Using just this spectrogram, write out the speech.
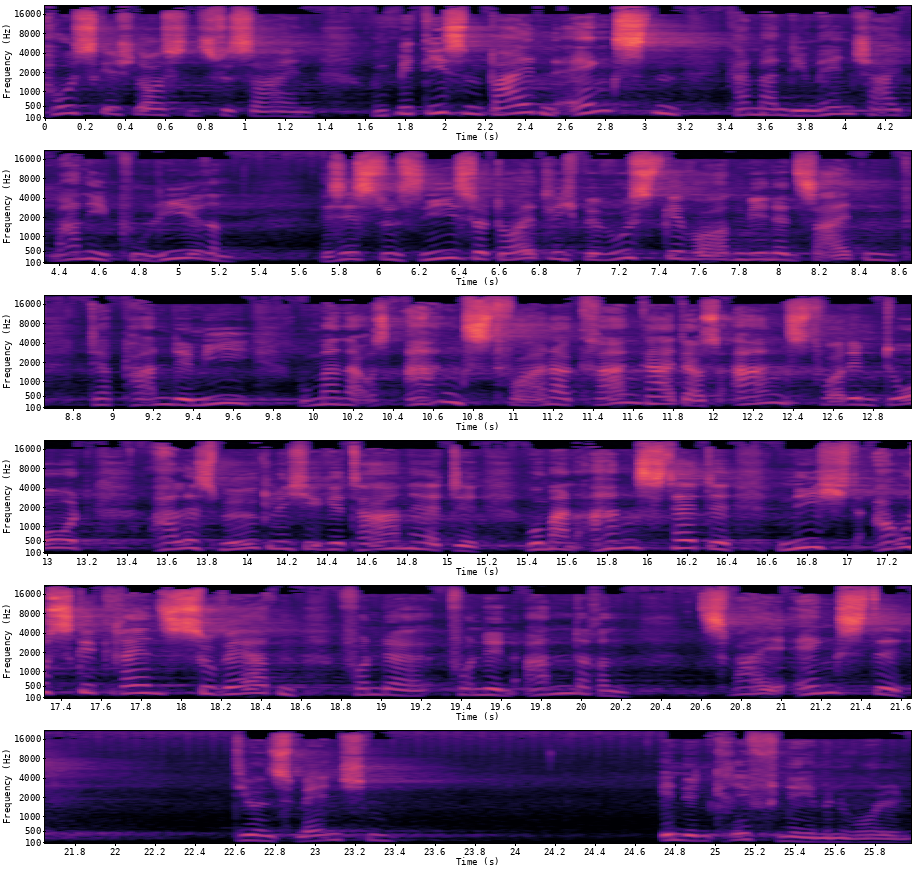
ausgeschlossen zu sein. Und mit diesen beiden Ängsten kann man die Menschheit manipulieren. Es ist uns nie so deutlich bewusst geworden wie in den Zeiten der Pandemie, wo man aus Angst vor einer Krankheit, aus Angst vor dem Tod alles Mögliche getan hätte, wo man Angst hätte, nicht ausgegrenzt zu werden von, der, von den anderen. Zwei Ängste, die uns Menschen in den Griff nehmen wollen.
